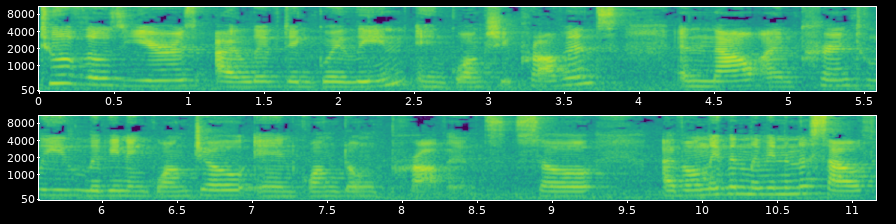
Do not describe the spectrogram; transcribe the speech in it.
Two of those years I lived in Guilin in Guangxi province and now I'm currently living in Guangzhou in Guangdong province. So I've only been living in the south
